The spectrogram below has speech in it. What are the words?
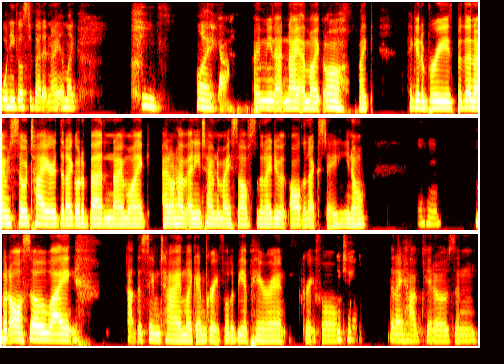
when he goes to bed at night, I'm like, like, yeah. I mean, at night I'm like, oh, like I get to breathe, but then I'm so tired that I go to bed and I'm like, I don't have any time to myself. So then I do it all the next day, you know? mhm. But also, like, at the same time, like, I'm grateful to be a parent, grateful that I have kiddos, and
